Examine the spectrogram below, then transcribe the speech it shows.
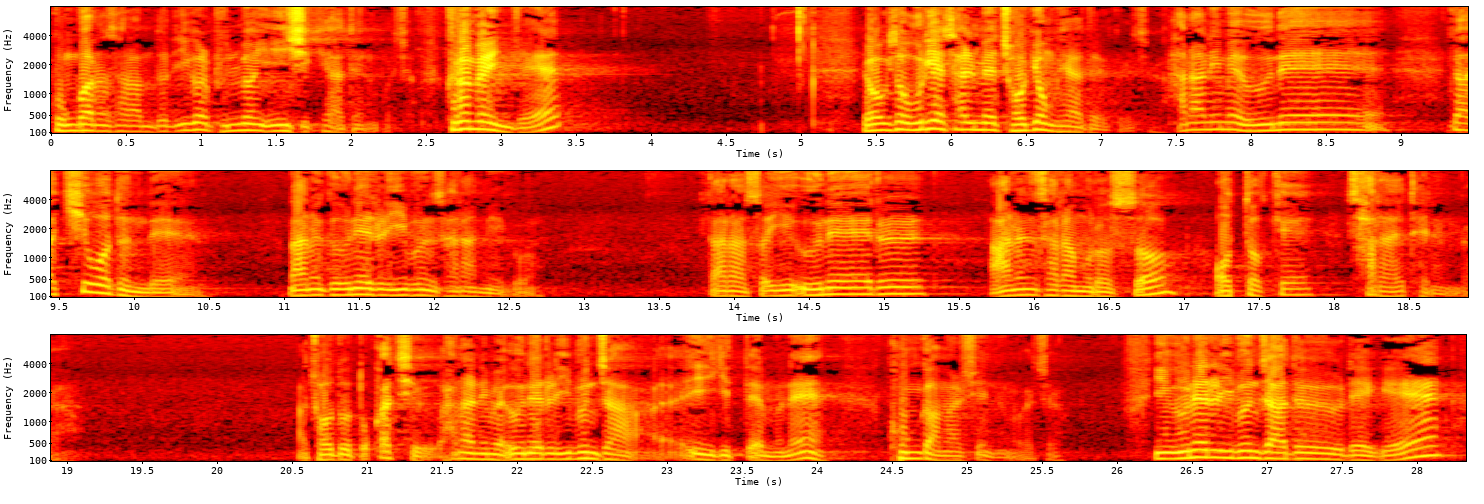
공부하는 사람들 이걸 분명히 인식해야 되는 거죠. 그러면 이제 여기서 우리의 삶에 적용해야 될 거죠. 하나님의 은혜가 키워드인데 나는 그 은혜를 입은 사람이고 따라서 이 은혜를 아는 사람으로서 어떻게 살아야 되는가. 저도 똑같이 하나님의 은혜를 입은 자이기 때문에 공감할 수 있는 거죠. 이 은혜를 입은 자들에게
